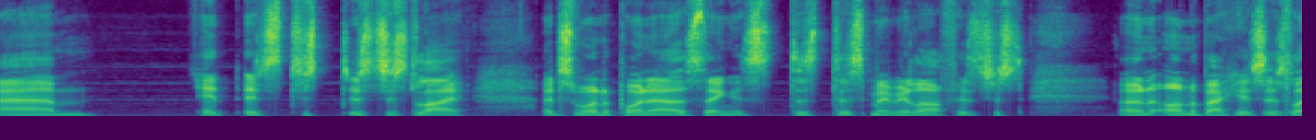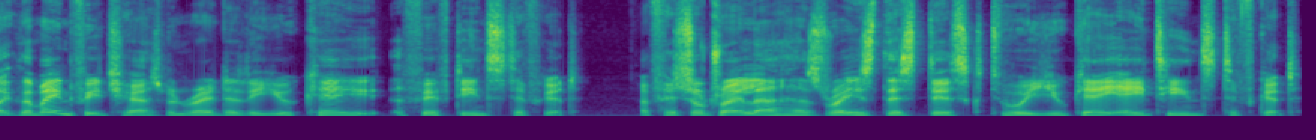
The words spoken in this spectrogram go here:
Um, it it's just it's just lie. I just want to point out this thing. It's just this made me laugh. It's just on, on the back it says like the main feature has been rated a UK 15 certificate. Official trailer has raised this disc to a UK 18 certificate.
